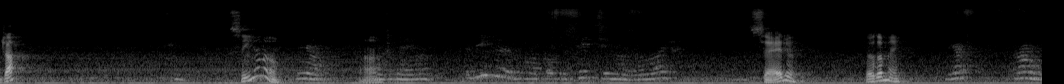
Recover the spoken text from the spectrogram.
Já? Sim. Sim ou não? Não. Ah. Sabia que era uma coisa assim de cima Sério? Eu também. Já? Ah.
